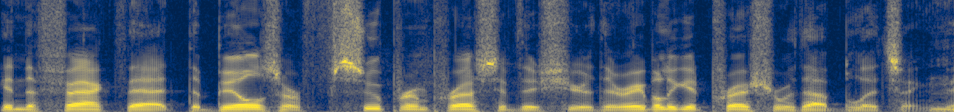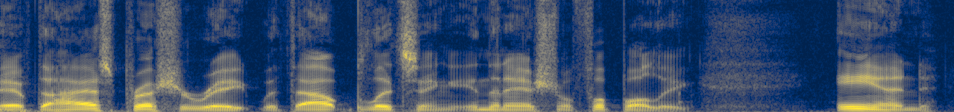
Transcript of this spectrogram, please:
in the fact that the Bills are super impressive this year, they're able to get pressure without blitzing. Mm-hmm. They have the highest pressure rate without blitzing in the National Football League, and –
